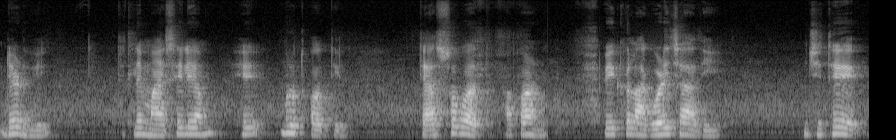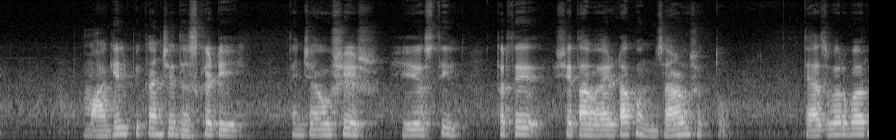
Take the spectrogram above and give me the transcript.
डेड होईल. तिथले मायसेलियम हे मृत पावतील. त्याचसोबत आपण पीक लागवडीच्या आधी जिथे मागील पिकांचे धसकटे त्यांचे अवशेष हे असतील तर ते शेताबाहेर टाकून जाळू शकतो. त्याचबरोबर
